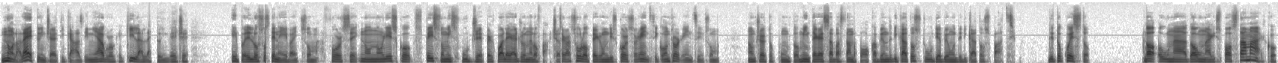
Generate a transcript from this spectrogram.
non l'ha letto in certi casi, mi auguro che chi l'ha letto invece e lo sosteneva, insomma, forse non, non, riesco, spesso mi sfugge per quale ragione lo faccia, sarà solo per un discorso Renzi contro Renzi, insomma, a un certo punto mi interessa abbastanza poco, abbiamo dedicato studio, abbiamo dedicato spazio. Detto questo, do una, do una risposta a Marco,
